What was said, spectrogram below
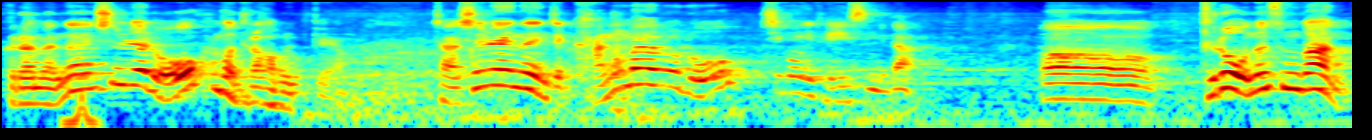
그러면은 실내로 한번 들어가 볼게요. 자, 실내는 이제 강마루로 시공이 되어 있습니다. 어, 들어오는 순간,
